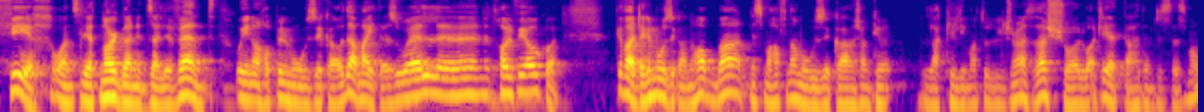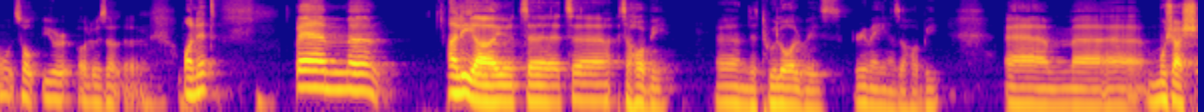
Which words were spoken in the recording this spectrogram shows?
fih, once li għad norganizza l-event u jiena nħobb il-mużika u da might as well eh, nidħol fiha wkoll. Kif għadlek il-mużika nħobba, nisma' ħafna mużika għax anke l-akki li matul il-ġurnata ta' xogħol waqt li qed taħdem tista' tisma' so you're always uh, on it. Għalija, it's a hobby. And it will always remain as a hobby. Mux għax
